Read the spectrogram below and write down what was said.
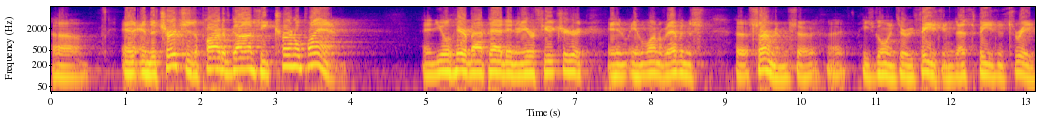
Uh, and, and the church is a part of God's eternal plan. And you'll hear about that in the near future in, in one of Evan's uh, sermons. Uh, uh, he's going through Ephesians. That's Ephesians 3.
